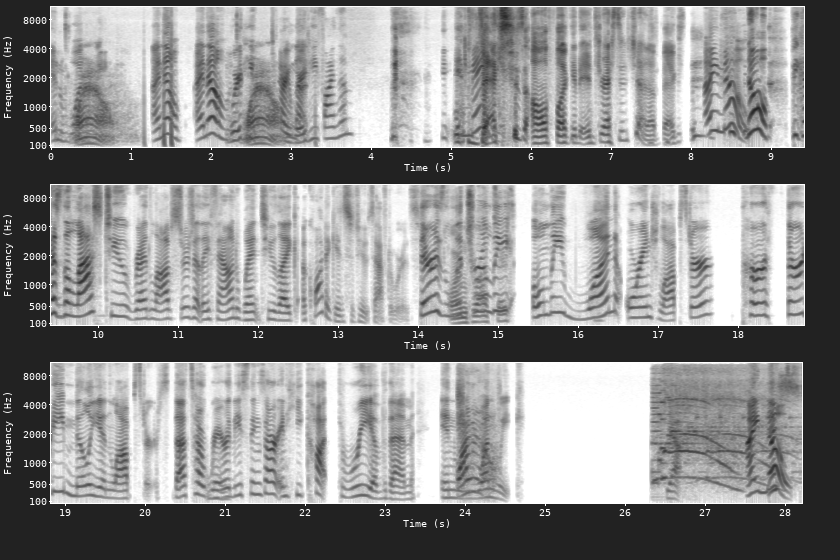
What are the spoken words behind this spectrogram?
in one week. I know, I know. Where'd he, sorry, where'd he find them? Vex is all fucking interested. Shut up, Vex. I know. No, because the last two red lobsters that they found went to like aquatic institutes afterwards. There is Orange literally lobsters? only one orange lobster per 30 million lobsters. That's how rare Mm-hmm. these things are. And he caught three of them in Wow. one week. Yeah. I know. This-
